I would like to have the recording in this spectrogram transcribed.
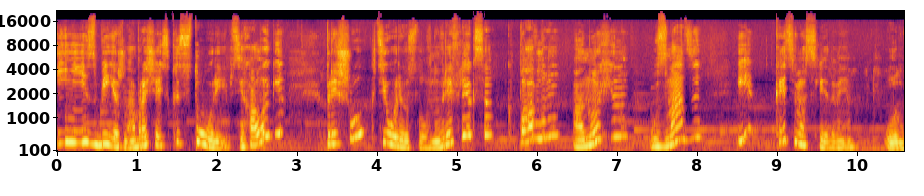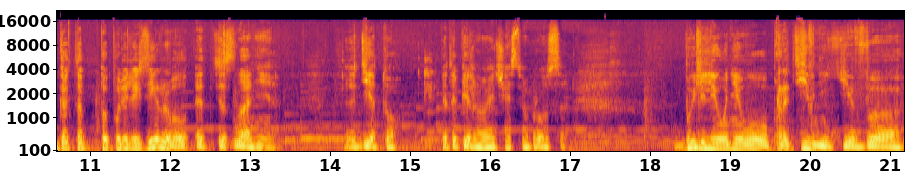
И неизбежно, обращаясь к истории психологии, пришел к теории условного рефлекса, к Павлову, Анохину, Узнадзе и к этим исследованиям. Он как-то популяризировал эти знания где-то. Это первая часть вопроса. Были ли у него противники в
